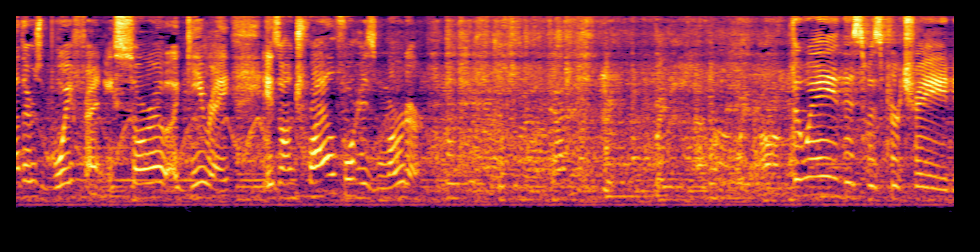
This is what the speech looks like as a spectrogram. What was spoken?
mother's boyfriend, Isauro Aguirre, is on trial for his murder. Was portrayed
